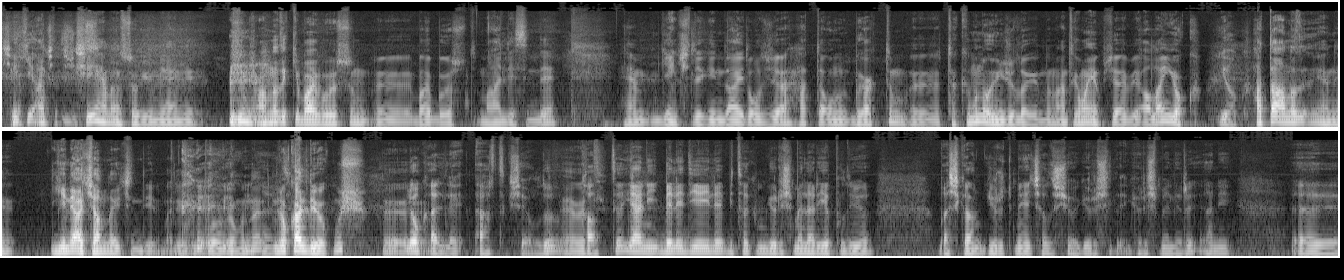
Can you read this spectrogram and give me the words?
şey Peki şeyi hemen sorayım yani anladık ki Barbaros'un e, Barbaros mahallesinde hem gençlerin dahil olacağı hatta onu bıraktım e, takımın oyuncularının antrenman yapacağı bir alan yok. Yok. Hatta anladı yani yeni açanlar için diyelim hadi programını. Evet. Lokalde yokmuş. E, Lokalle artık şey oldu Evet. kalktı. Yani belediye ile bir takım görüşmeler yapılıyor. Başkan yürütmeye çalışıyor görüş, görüşmeleri. Hani e,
